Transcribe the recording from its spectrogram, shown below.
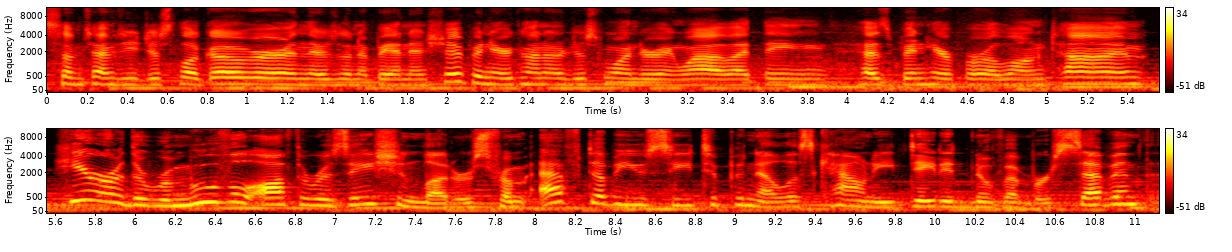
Sometimes you just look over and there's an abandoned ship and you're kind of just wondering, wow, that thing has been here for a long time. Here are the removal authorization letters from FWC to Pinellas County dated November 7th,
